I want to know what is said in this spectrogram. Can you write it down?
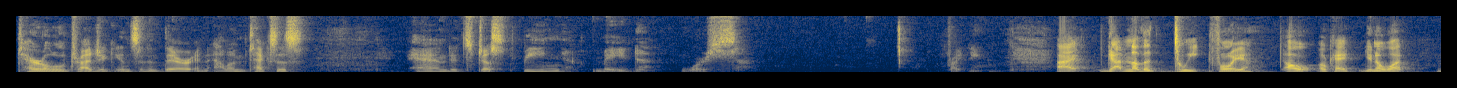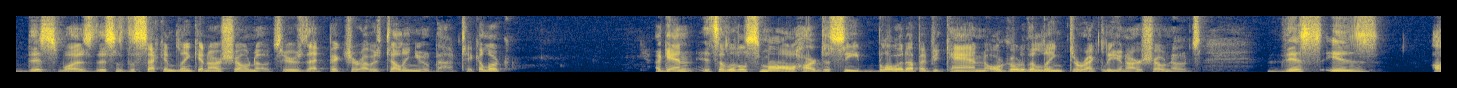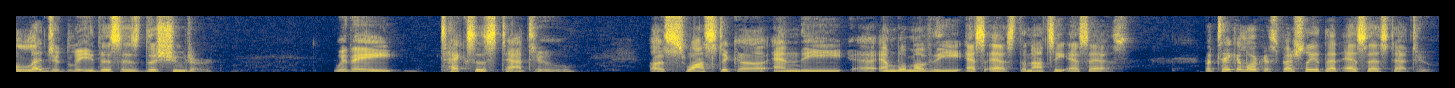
terrible, tragic incident there in Allen, Texas, and it's just being made worse. Frightening. Right, got another tweet for you. Oh, okay. You know what? This was this is the second link in our show notes. Here's that picture I was telling you about. Take a look. Again, it's a little small, hard to see. Blow it up if you can, or go to the link directly in our show notes. This is allegedly this is the shooter with a Texas tattoo, a swastika, and the uh, emblem of the SS, the Nazi SS. But take a look, especially at that SS tattoo.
